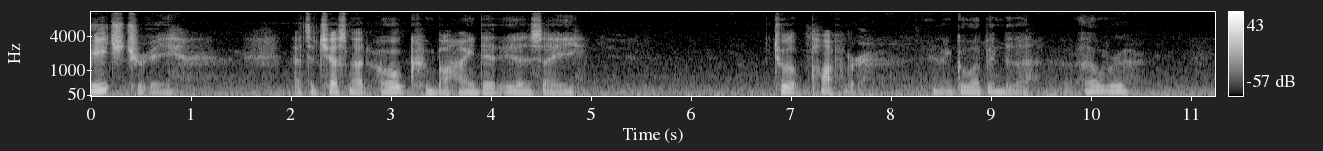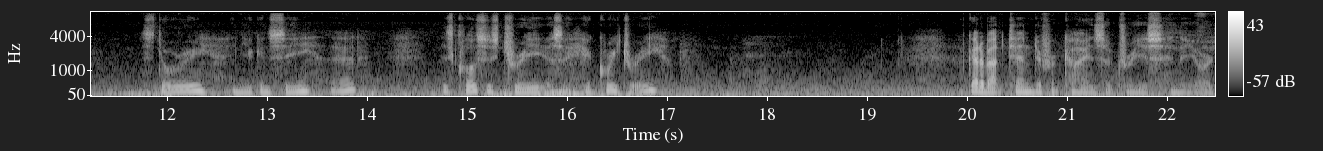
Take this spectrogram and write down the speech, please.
beech tree. That's a chestnut oak. Behind it is a tulip poplar. And I go up into the over story and you can see that. This closest tree is a hickory tree. I've got about 10 different kinds of trees in the yard.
